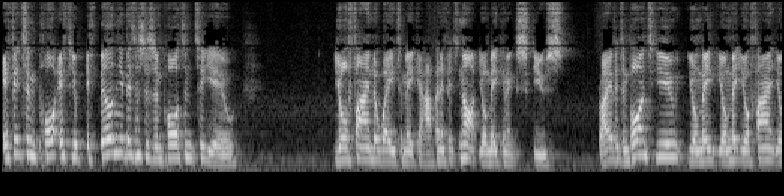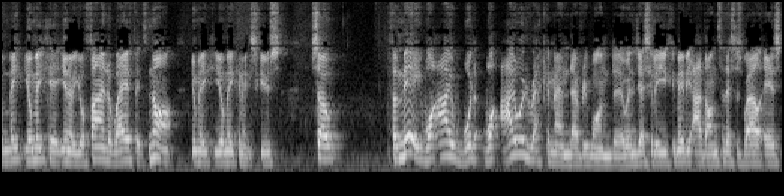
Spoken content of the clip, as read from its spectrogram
if it's important, if you if building your business is important to you, you'll find a way to make it happen. If it's not, you'll make an excuse, right? If it's important to you, you'll make you'll make you'll find you'll make you'll make it. You know, you'll find a way. If it's not, you'll make you'll make an excuse. So for me, what I would what I would recommend everyone do, and Jesse Lee, you can maybe add on to this as well, is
